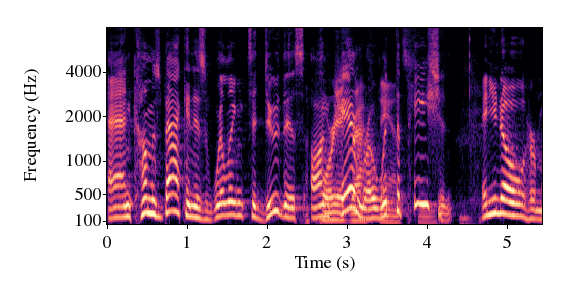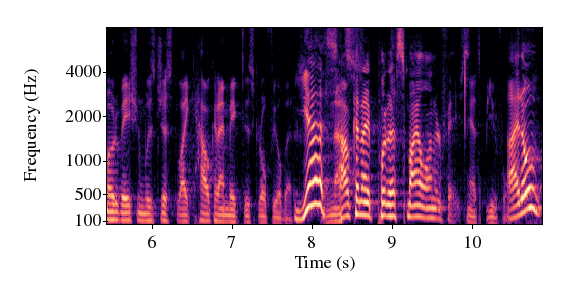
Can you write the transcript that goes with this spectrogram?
and comes back and is willing to do this on choreographed camera with the patient. And you know her motivation was just like, how can I make this girl feel better? Yes. How can I put a smile on her face? That's beautiful. I don't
